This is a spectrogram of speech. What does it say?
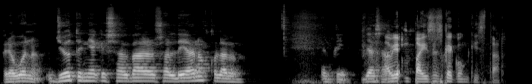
Pero bueno, yo tenía que salvar a los aldeanos con la... En fin, ya sabes. Había países que conquistar.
